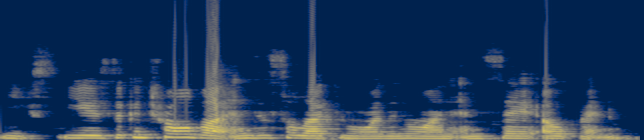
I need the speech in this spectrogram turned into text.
Use the control button to select more than one and say open.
